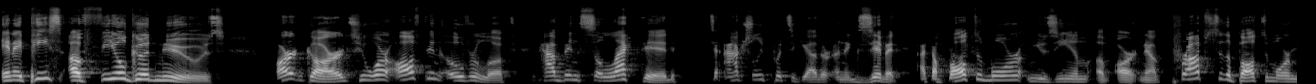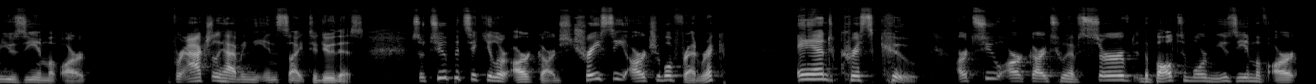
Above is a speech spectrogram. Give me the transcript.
In a piece of feel good news, art guards who are often overlooked have been selected to actually put together an exhibit at the Baltimore Museum of Art. Now, props to the Baltimore Museum of Art for actually having the insight to do this. So, two particular art guards, Tracy Archibald Frederick and Chris Koo, are two art guards who have served the Baltimore Museum of Art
